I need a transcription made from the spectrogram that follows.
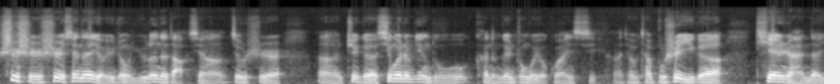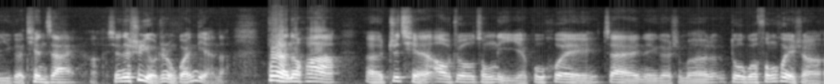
事实是现在有一种舆论的导向，就是呃，这个新冠状病毒可能跟中国有关系啊，就它不是一个天然的一个天灾啊，现在是有这种观点的，不然的话，呃，之前澳洲总理也不会在那个什么多国峰会上，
